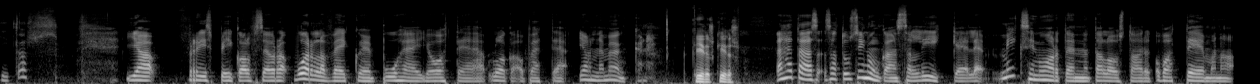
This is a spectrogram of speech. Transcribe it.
Kiitos. Ja Frisbee Golf-seura Vuorella Veikkojen puheenjohtaja ja luokanopettaja Janne Mönkkönen. Kiitos, kiitos. Lähdetään Satu sinun kanssa liikkeelle. Miksi nuorten taloustaidot ovat teemana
